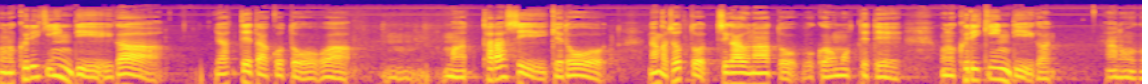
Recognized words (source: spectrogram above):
このクリキンディがやってたことは、うん、まあ正しいけどなんかちょっと違うなと僕は思っててこのクリキンディがあの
